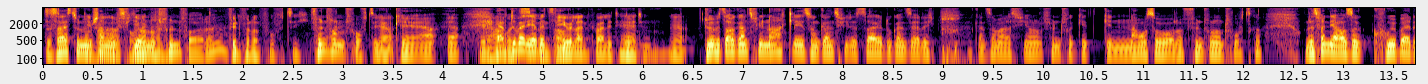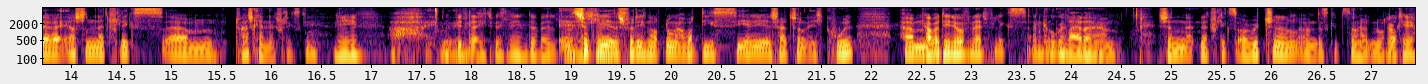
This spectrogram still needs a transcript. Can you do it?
Das heißt, du nimmst schon das 405er, oder? 550. 550, ja. okay, ja. ja. Genau, ja, du, und, und Bioland-Qualität. Ja. Ja. Du hast jetzt auch ganz viel nachgelesen und ganz vieles sagen, du ganz ehrlich, pff, ganz normal, das 405er geht genauso oder 550er. Und das fand ich auch so cool bei der ersten Netflix, ähm, du hast kein Netflix, gell? Nee. Ach, ich, ich bin da echt ein bisschen hinter, weil Ist okay, ist völlig in Ordnung, aber die Serie ist halt schon echt cool. Ähm, Kann man die nur auf Netflix angucken? Leider, ja. Ist schon Netflix Original und das gibt es dann halt nur dort. Okay.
